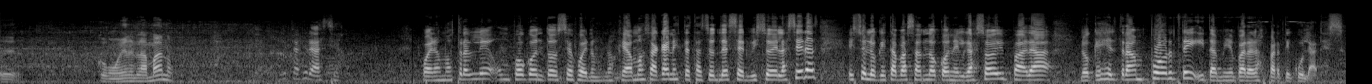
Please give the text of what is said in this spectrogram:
eh, como viene en la mano. Muchas gracias. Bueno, mostrarle un poco entonces, bueno, nos quedamos acá en esta estación de servicio de las Heras, eso es lo que está pasando con el gasoil para lo que es el transporte y también para los particulares.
